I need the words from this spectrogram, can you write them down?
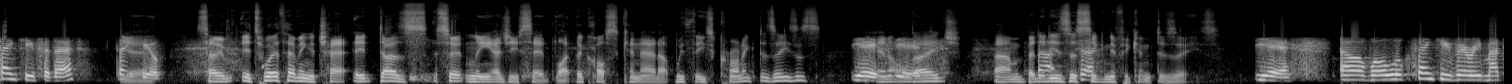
thank you for that. Thank Yeah. you. So it's worth having a chat. It does certainly, as you said, like the costs can add up with these chronic diseases Yes, in old yes. age, um, but, But, it is a uh, significant disease. Yes. Oh, well, look, thank you very much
